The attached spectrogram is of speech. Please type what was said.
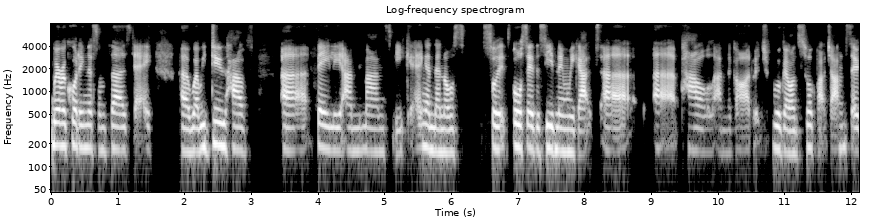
we're recording this on Thursday, uh, where we do have uh, Bailey and Mann speaking, and then also so also this evening we get uh, uh, Powell and Lagarde, which we'll go on to talk about, Jan. So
